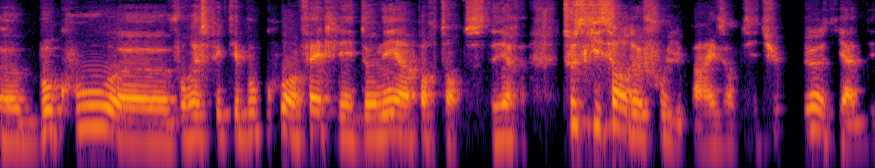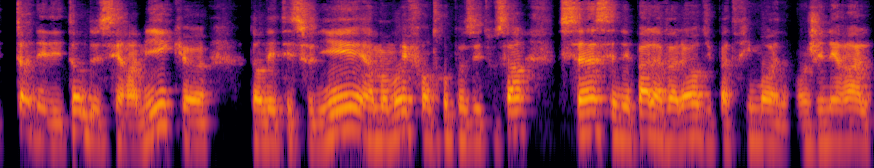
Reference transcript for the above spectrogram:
beaucoup euh, vont respecter beaucoup en fait les données importantes. C'est-à-dire tout ce qui sort de fouilles, par exemple. Si tu veux, il y a des tonnes et des tonnes de céramique euh, dans des tessonniers. À un moment, il faut entreposer tout ça. Ça, ce n'est pas la valeur du patrimoine en général.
